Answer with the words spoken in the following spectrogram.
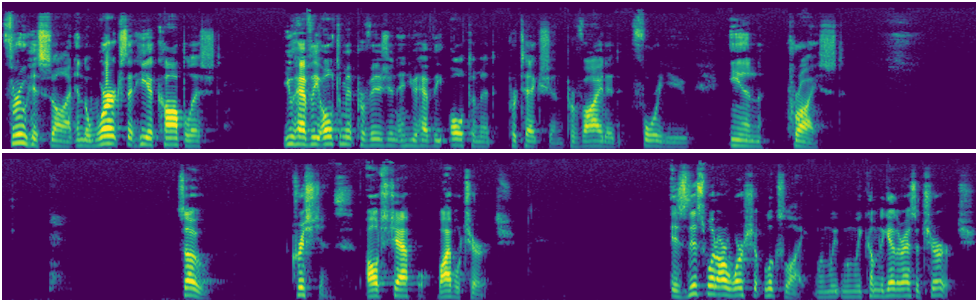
through His Son in the works that He accomplished, you have the ultimate provision and you have the ultimate protection provided for you in Christ. So, Christians, Ald's Chapel, Bible Church, is this what our worship looks like when we, when we come together as a church?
